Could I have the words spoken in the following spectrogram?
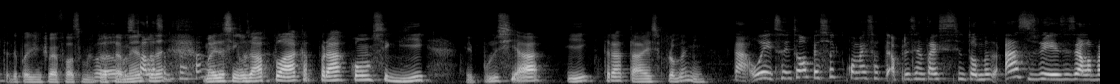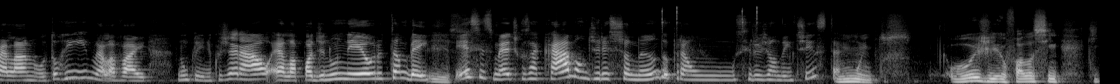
Até depois a gente vai falar sobre Vamos o tratamento, né? Sobre tratamento. Mas, assim, usar a placa para conseguir me policiar e tratar esse probleminha. Tá, o Edson, então a pessoa que começa a apresentar esses sintomas, às vezes ela vai lá no otorrino, ela vai num clínico geral, ela pode ir no neuro também. Isso. Esses médicos acabam direcionando para um cirurgião dentista? Muitos hoje eu falo assim, que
